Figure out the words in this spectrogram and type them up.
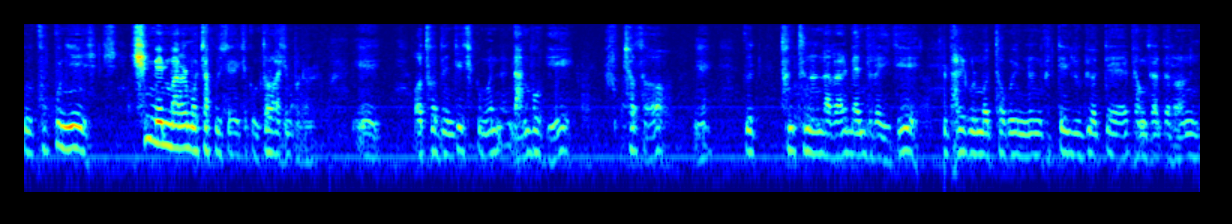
그 국군이 십몇만을 못 찾고 있어요. 지금 돌아가신 분을. 예, 어떻게든지 지금은 남북이 합쳐서 예, 그 튼튼한 나라를 만들어야지 발굴 못하고 있는 그때 6.25 때 병사들은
